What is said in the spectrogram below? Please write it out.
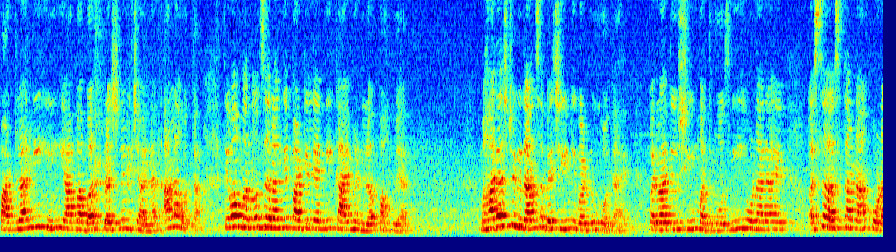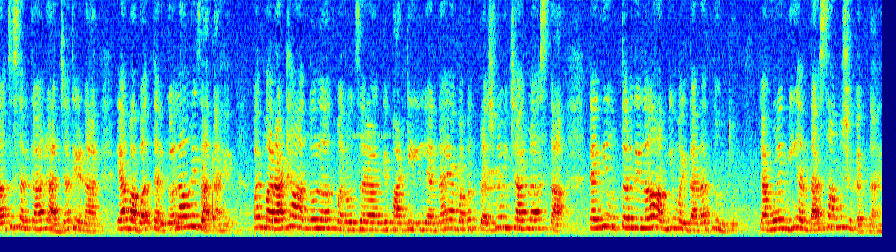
पाटलांनीही याबाबत प्रश्न विचारण्यात आला होता. तेव्हा मनोज जरांगे पाटील यांनी काय म्हणलं पाहूयात. महाराष्ट्र विधानसभेची निवडणूक होत आहे. परवा दिवशी मतमोजणीही होणार आहे. असं असताना कोणाचं सरकार राज्यात येणार याबाबत तर्क लावले जात आहेत. पण मराठा आंदोलक मनोज जरांगे पाटील यांना याबाबत प्रश्न विचारला असता त्यांनी उत्तर दिलं आम्ही मैदानात नव्हतो. त्यामुळे मी अंदाज सांगू शकत नाही.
